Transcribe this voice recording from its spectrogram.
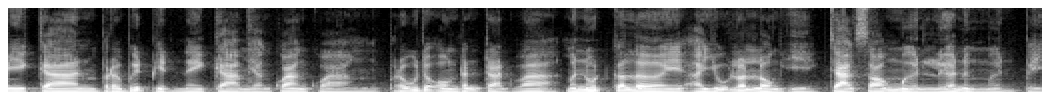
มีีการประพฤติผิดในกามอย่างกว้างขวาง พระพุทธองค์ท่านตรัสว่ามนุษย์ก็เลยอายุลดลงอีกจาก 20,000 เหลือ 10,000 ปี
